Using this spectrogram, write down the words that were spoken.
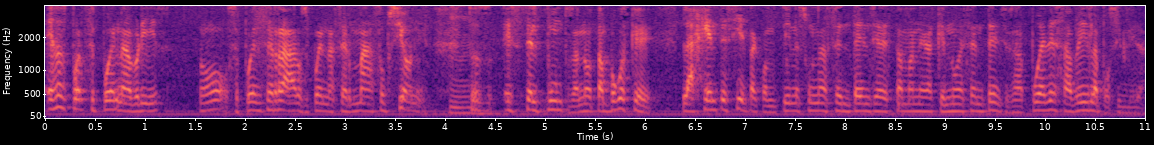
esas puertas se pueden abrir, ¿no? O se pueden cerrar o se pueden hacer más opciones. Entonces, ese es el punto. O sea, no, tampoco es que la gente sienta cuando tienes una sentencia de esta manera que no es sentencia. O sea, puedes abrir la posibilidad.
